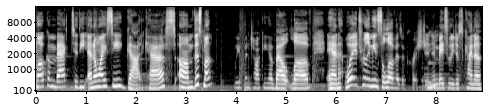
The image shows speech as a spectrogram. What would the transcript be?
and welcome back to the NOIC Godcast. Um, this month, we've been talking about love and what it truly means to love as a Christian, and basically just kind of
